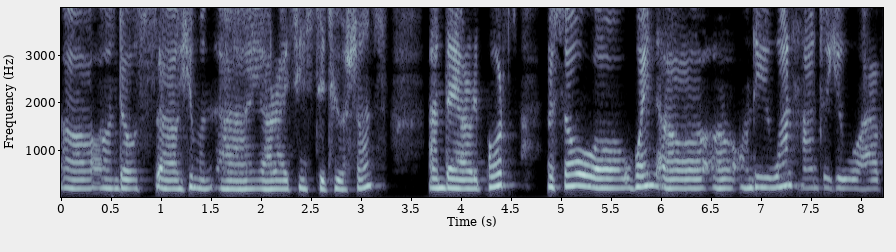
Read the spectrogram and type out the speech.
uh, on those uh, human rights institutions and their reports. So when on the one hand you have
